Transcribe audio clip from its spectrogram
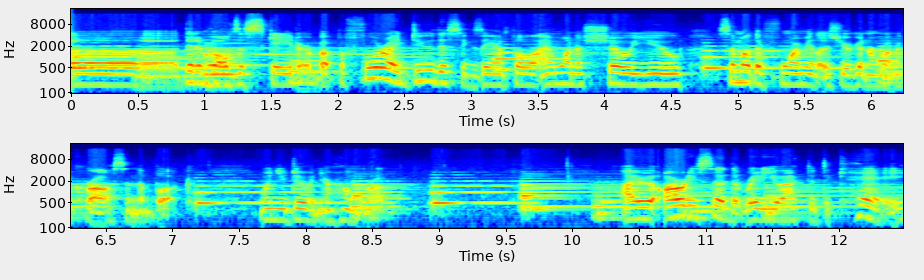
uh, that involves a skater. But before I do this example, I want to show you some other formulas you're going to run across in the book when you're doing your homework. I already said that radioactive decay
